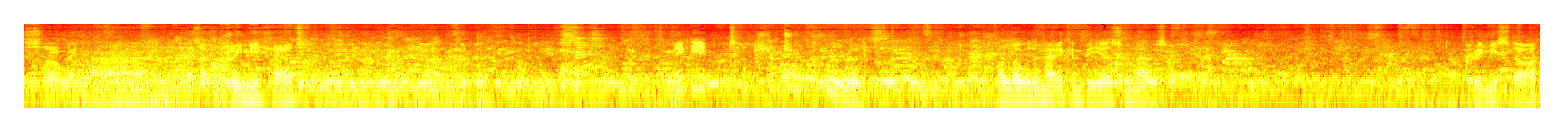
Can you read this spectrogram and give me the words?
So, uh, looks like a creamy head. Maybe a touch too cool. Although with American beers, who knows? Creamy start.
